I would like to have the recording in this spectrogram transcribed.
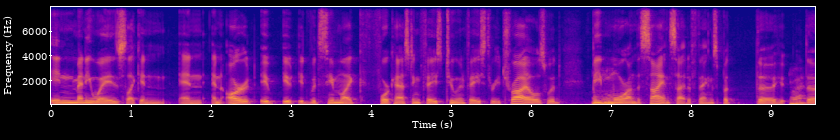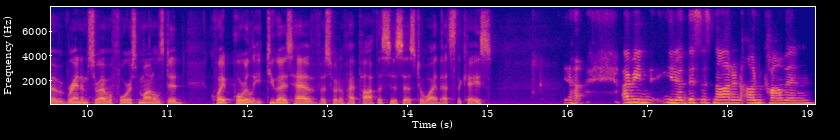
in many ways, like in in, in art, it, it, it would seem like forecasting phase two and phase three trials would be mm-hmm. more on the science side of things, but the right. the random survival forest models did quite poorly. Do you guys have a sort of hypothesis as to why that's the case? Yeah, I mean, you know, this is not an uncommon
